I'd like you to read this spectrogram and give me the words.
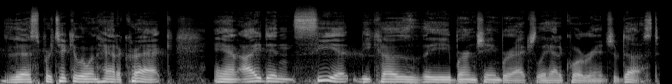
This particular one had a crack, and I didn't see it because the burn chamber actually had a quarter inch of dust.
